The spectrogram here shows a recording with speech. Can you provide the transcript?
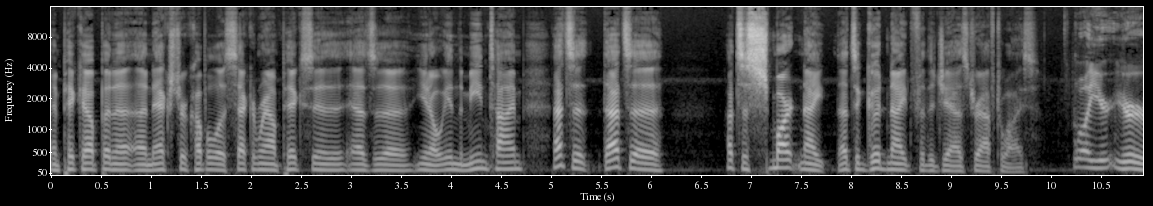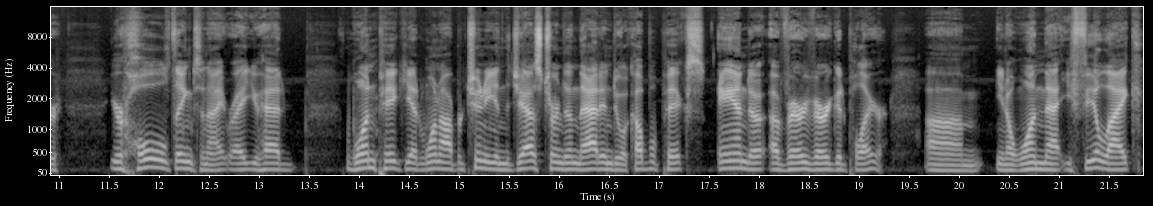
and pick up an, a, an extra couple of second round picks uh, as a you know in the meantime. That's a that's a that's a smart night. That's a good night for the Jazz draft wise. Well, your your your whole thing tonight, right? You had one pick, you had one opportunity, and the Jazz turned in that into a couple picks and a, a very very good player. Um, you know, one that you feel like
